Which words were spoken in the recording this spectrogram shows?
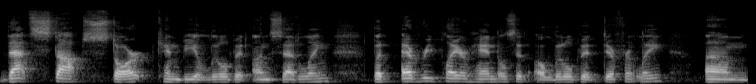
that stop start can be a little bit unsettling, but every player handles it a little bit differently. Um,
